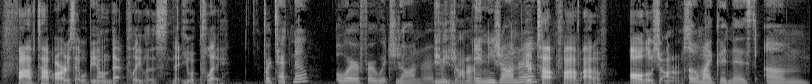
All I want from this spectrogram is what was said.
five top artists that would be on that playlist that you would play, For techno or for which genre? any genre. Any genre? Your top five out of all those genres. oh my goodness. Um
